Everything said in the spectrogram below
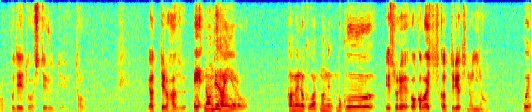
アップデートはしてるって多分。やってるはず。えなんでないんやろ？画面録画。なんで僕えそれ若林使ってるやつ何なん？これ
